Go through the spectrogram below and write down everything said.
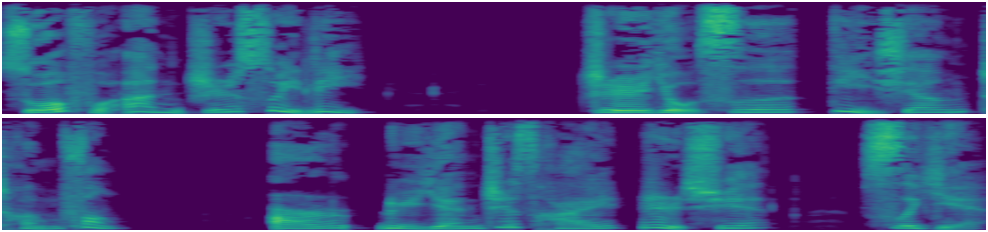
所府案之遂立，致有司地相承奉，而吕言之才日削，四也；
